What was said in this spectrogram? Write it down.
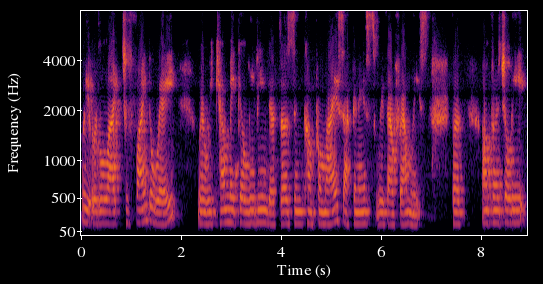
We would like to find a way where we can make a living that doesn't compromise happiness with our families. But unfortunately,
